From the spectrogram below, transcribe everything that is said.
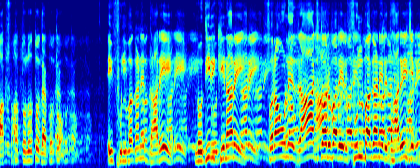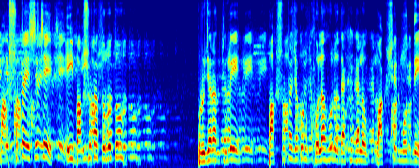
বাক্সটা তোলো তো, দেখো তো। এই ফুলবাগানের ধারে, নদীর কিনারে, ফেরাউনের রাজ দরবারের ফুলবাগানের ধারে যে বাক্সটা এসেছে, এই বাক্সটা তোলো তো। প্রজারা তুলে বাক্সটা যখন খোলা হলো, দেখা গেল বাক্সের মধ্যে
